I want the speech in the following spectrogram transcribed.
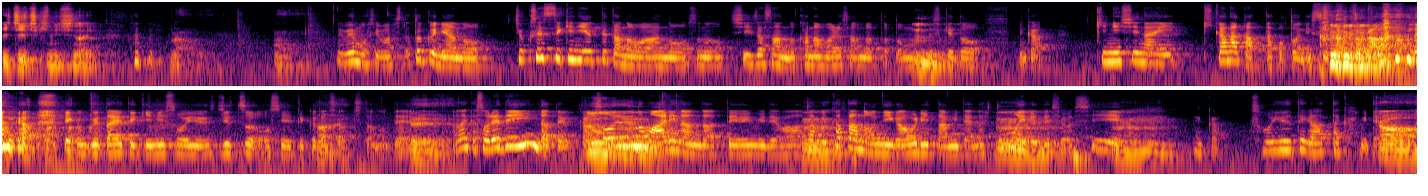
いいちいち気にしない。なるほど。うん。メモしました。特にあの直接的に言ってたのはあのそのシーザさんの金丸さんだったと思うんですけど、なんか気にしない聞かなかったことにするとか なんか結構具体的にそういう術を教えてくださってたので、はい。ええ。なんかそれでいいんだというか、うん。そういうのもありなんだっていう意味では、うん多分肩の荷が下りたみたいな人もいるでしょうし、うん。なんかそういう手があったかみたいな。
